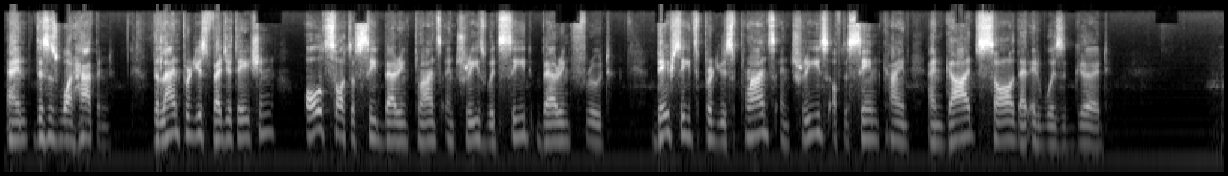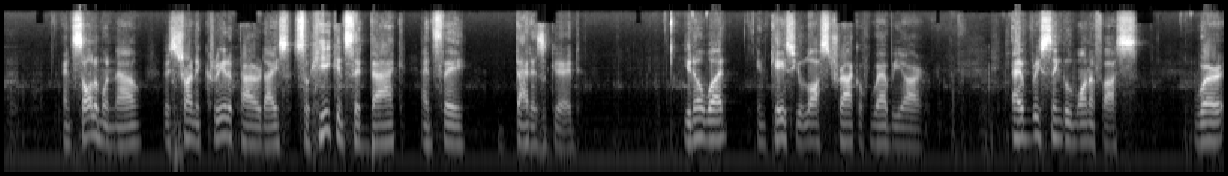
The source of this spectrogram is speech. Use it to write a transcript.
And this is what happened. The land produced vegetation, all sorts of seed bearing plants and trees with seed bearing fruit. Their seeds produce plants and trees of the same kind, and God saw that it was good. And Solomon now is trying to create a paradise so he can sit back and say, That is good. You know what? In case you lost track of where we are, every single one of us were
